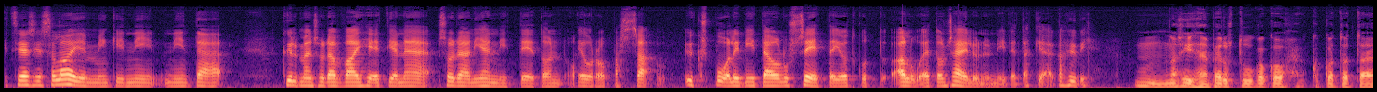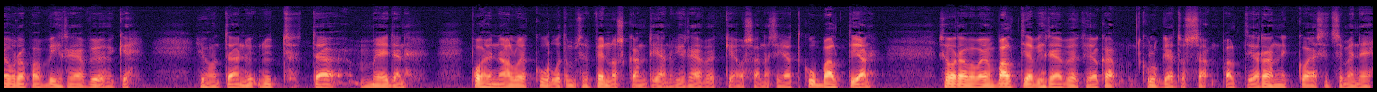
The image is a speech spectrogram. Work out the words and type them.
Itse asiassa laajemminkin, niin, niin tämä kylmän sodan vaiheet ja nämä sodan jännitteet on Euroopassa yksi puoli niitä on ollut se, että jotkut alueet on säilynyt niiden takia aika hyvin. Mm, no siihen perustuu koko, koko tota Euroopan vihreä vyöhyke, johon tämä nyt, nyt tämä meidän pohjoinen alue kuuluu tämmöisen Fennoskandian vihreä osana. Se jatkuu Baltian, seuraava vai on Baltian vihreä vyöhyke, joka kulkee tuossa Baltian rannikkoa ja sitten se menee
